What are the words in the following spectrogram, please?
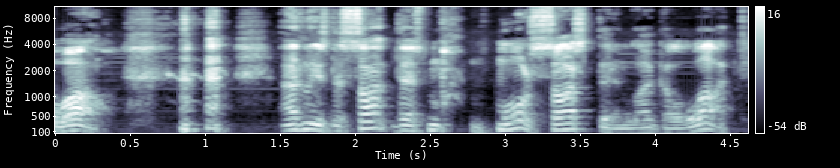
Wow! At least the su- there's more sauce than like a lot.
